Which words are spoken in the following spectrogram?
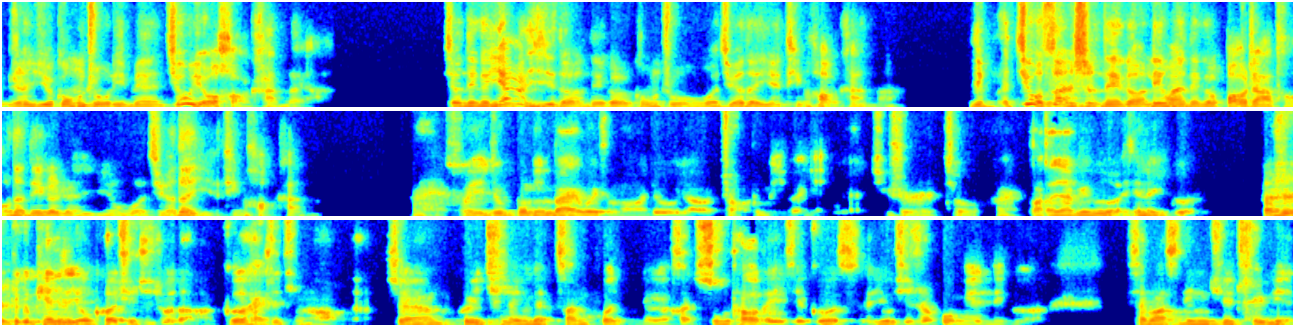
人鱼公主里面就有好看的呀，就那个亚裔的那个公主，我觉得也挺好看的。你就算是那个另外那个爆炸头的那个人鱼，我觉得也挺好看的。哎，所以就不明白为什么就要找这么一个演员，其实就哎把大家给恶心了一顿。但是这个片子有可取之处的啊，歌还是挺好的，虽然会听着有点犯困，那个很俗套的一些歌词，尤其是后面那个塞巴斯汀去催眠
